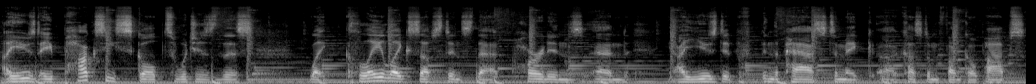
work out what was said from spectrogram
I used epoxy sculpt, which is this like clay-like substance that hardens, and I used it in the past to make uh, custom Funko Pops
